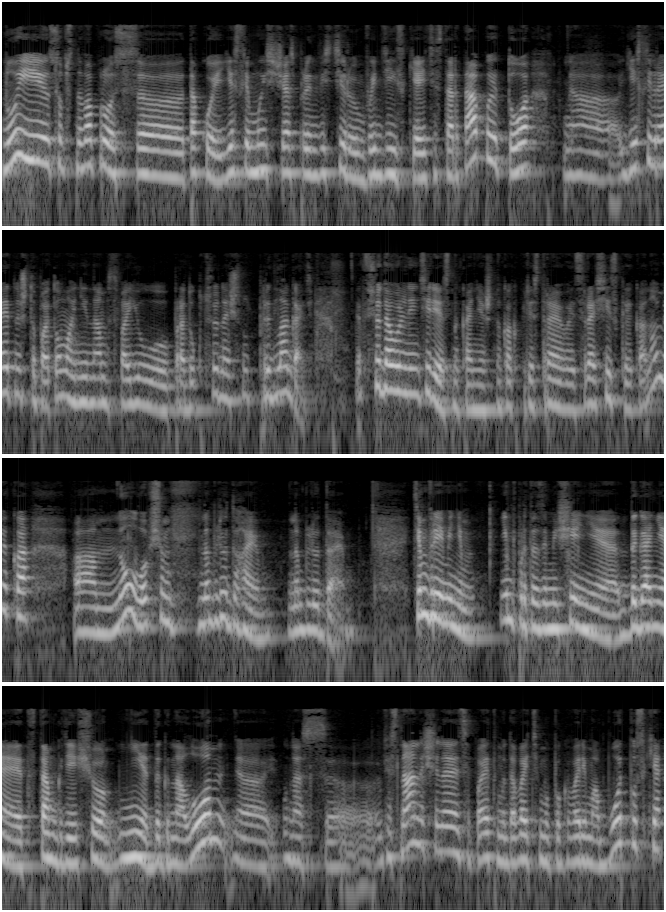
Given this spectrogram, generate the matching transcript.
Ну и, собственно, вопрос э, такой, если мы сейчас проинвестируем в индийские IT-стартапы, то э, есть ли вероятность, что потом они нам свою продукцию начнут предлагать? Это все довольно интересно, конечно, как перестраивается российская экономика. Ну, в общем, наблюдаем, наблюдаем. Тем временем импортозамещение догоняет там, где еще не догнало. Э, у нас э, весна начинается, поэтому давайте мы поговорим об отпуске.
